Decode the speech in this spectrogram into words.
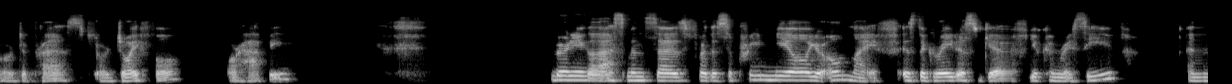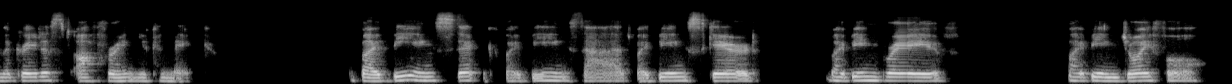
or depressed or joyful or happy. Bernie Glassman says, For the supreme meal, your own life is the greatest gift you can receive and the greatest offering you can make. By being sick, by being sad, by being scared, by being brave, by being joyful,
